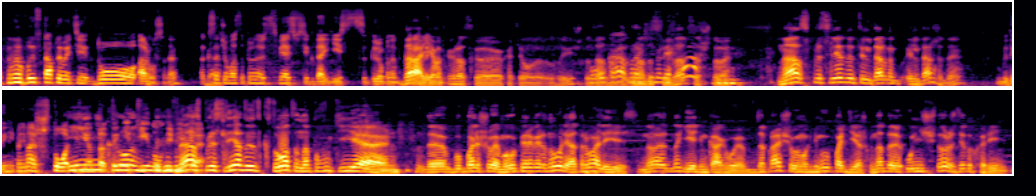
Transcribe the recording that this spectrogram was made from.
я понимаю, вы втапливаете до Аруса, да? А, кстати, у вас, напоминаю, связь всегда есть с гребаным Да, я вот как раз э, хотел заявить, что да, Паука надо, надо связаться, что нас преследует Эльдар, на- Эльдар же, да? Ты не понимаешь, что Или Ента, ты не кинул Нас нифига. преследует кто-то на пауке да, большой. Мы его перевернули, оторвались. Но, но едем как бы. Запрашиваем огневую поддержку. Надо уничтожить эту хрень.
